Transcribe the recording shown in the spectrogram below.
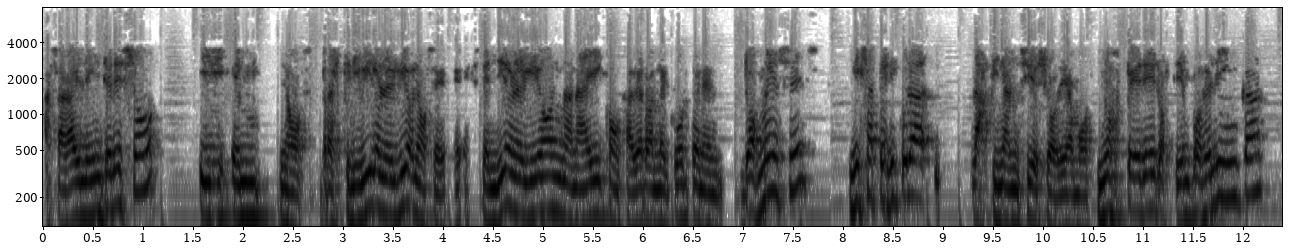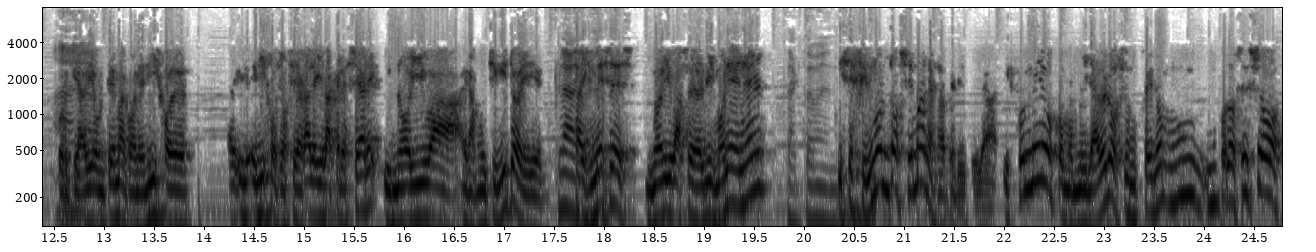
a Sagai le interesó y em, digamos, reescribieron el guion, no sé, extendieron el guion Anaí con Javier Van Kurten en dos meses y esa película la financié yo, digamos, no esperé los tiempos del Inca porque había un tema con el hijo de el hijo de Sofía Gala iba a crecer y no iba, era muy chiquito y Claro. seis meses no iba a ser el mismo nene exactamente y se filmó en dos semanas la película. Y fue medio como milagroso, un, un, un proceso.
